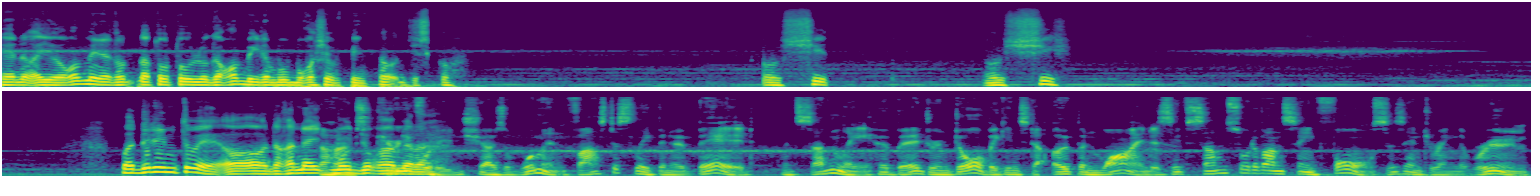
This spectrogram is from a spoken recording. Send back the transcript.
Yan ang ayoko. May natu- natutulog ako. Biglang bubukas yung pinto. Diyos ko. Oh shit. Oh shit. Madilim to eh. Oo, naka-night The home mode yung camera. footage shows a woman fast asleep in her bed when suddenly her bedroom door begins to open wide as if some sort of unseen force is entering the room.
